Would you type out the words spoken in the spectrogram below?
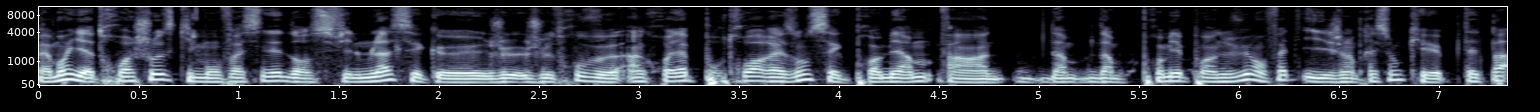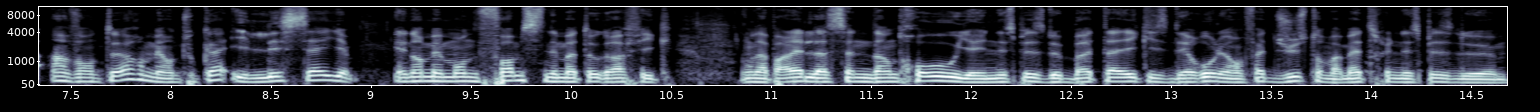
Bah moi, il y a trois choses qui m'ont fasciné dans ce film-là, c'est que je, je le trouve incroyable pour trois raisons. C'est que premièrement, enfin, d'un premier point de vue, en fait, j'ai l'impression qu'il est peut-être pas inventeur, mais en tout cas, il essaye énormément de formes cinématographiques. On a parlé de la scène d'intro où il y a une espèce de bataille qui se déroule et en fait, juste, on va mettre une espèce de,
